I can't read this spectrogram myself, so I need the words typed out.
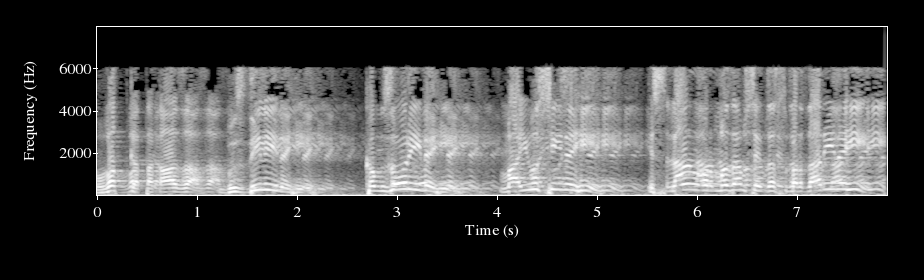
وقت کا تقاضا بزدلی نہیں، کمزوری نہیں، مایوسی نہیں، اسلام اور مذہب سے دستبرداری نہیں۔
